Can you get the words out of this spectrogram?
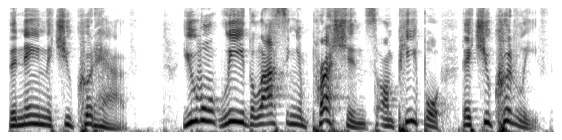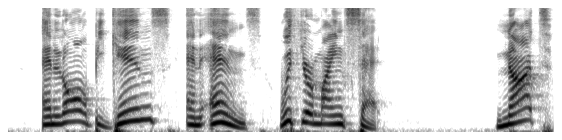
the name that you could have. You won't leave the lasting impressions on people that you could leave. And it all begins and ends with your mindset, not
